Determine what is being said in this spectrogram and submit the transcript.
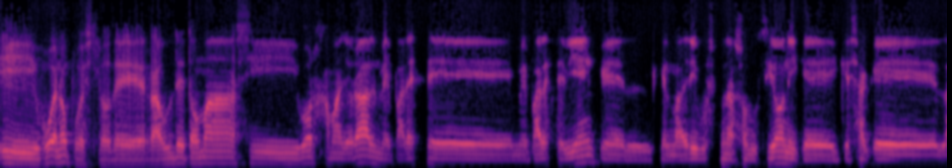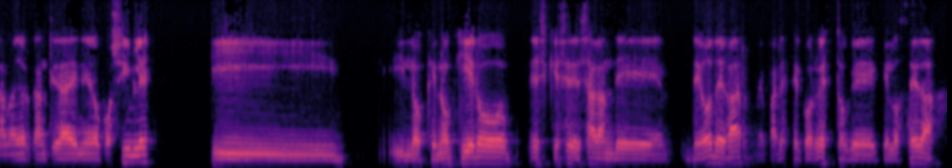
Y bueno, pues lo de Raúl de Tomás y Borja Mayoral me parece, me parece bien que el, que el Madrid busque una solución y que, que, saque la mayor cantidad de dinero posible. Y, y, lo que no quiero es que se deshagan de, de Odegar, me parece correcto que, que, lo ceda.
